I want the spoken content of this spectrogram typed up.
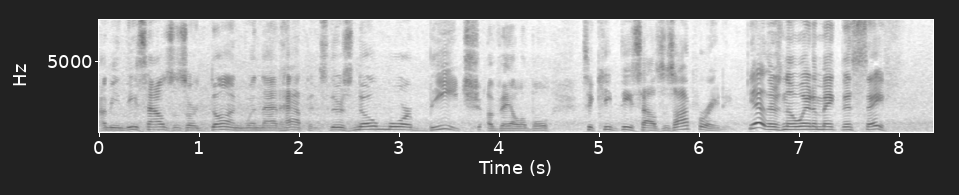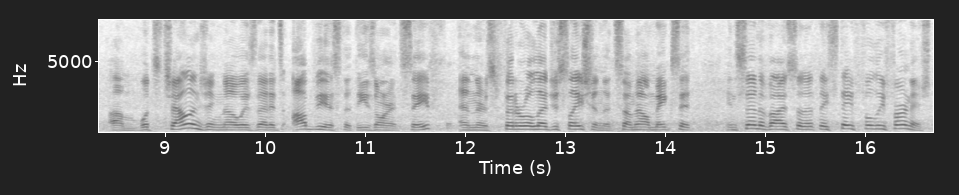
I mean, these houses are done when that happens. There's no more beach available to keep these houses operating. Yeah, there's no way to make this safe. Um, what's challenging though is that it's obvious that these aren't safe and there's federal legislation that somehow makes it incentivized so that they stay fully furnished.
